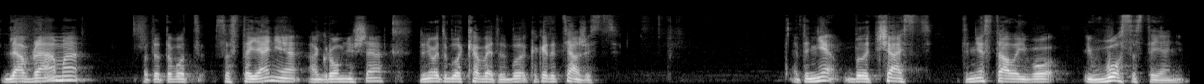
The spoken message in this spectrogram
для Авраама вот это вот состояние огромнейшее, для него это было кавет, это была какая-то тяжесть. Это не была часть, это не стало его, его состоянием.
